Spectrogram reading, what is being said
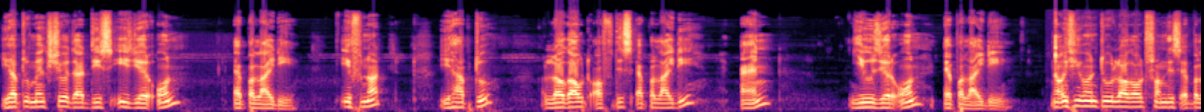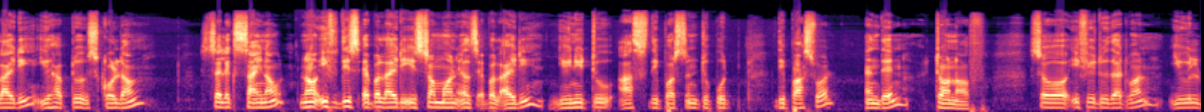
You have to make sure that this is your own Apple ID. If not, you have to log out of this Apple ID and use your own Apple ID. Now if you want to log out from this Apple ID, you have to scroll down select sign out. Now if this apple id is someone else apple id you need to ask the person to put the password and then turn off. So if you do that one you will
